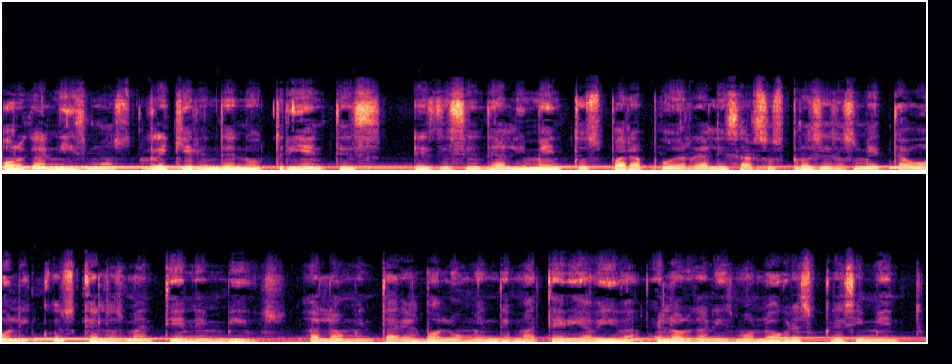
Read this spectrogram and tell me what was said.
organismos, requieren de nutrientes, es decir, de alimentos para poder realizar sus procesos metabólicos que los mantienen vivos. Al aumentar el volumen de materia viva, el organismo logra su crecimiento.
